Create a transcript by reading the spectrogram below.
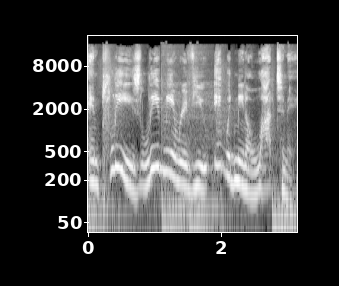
and please leave me a review. It would mean a lot to me.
